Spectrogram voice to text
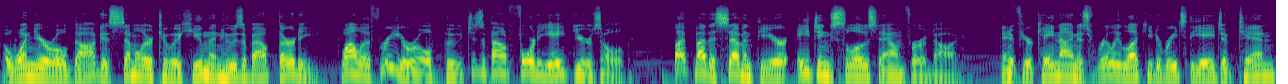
A 1-year-old dog is similar to a human who is about 30, while a 3-year-old pooch is about 48 years old. But by the seventh year, aging slows down for a dog. And if your canine is really lucky to reach the age of 10,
